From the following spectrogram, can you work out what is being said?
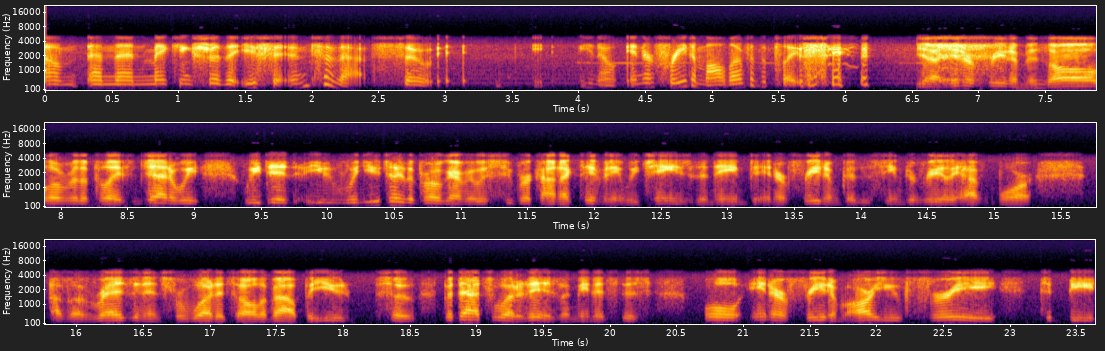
um, and then making sure that you fit into that. So, you know, inner freedom all over the place. Yeah, inner freedom is all over the place. Jenna, we we did you when you took the program, it was super connectivity. We changed the name to inner freedom because it seemed to really have more of a resonance for what it's all about. But you so but that's what it is. I mean, it's this whole inner freedom. Are you free to be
